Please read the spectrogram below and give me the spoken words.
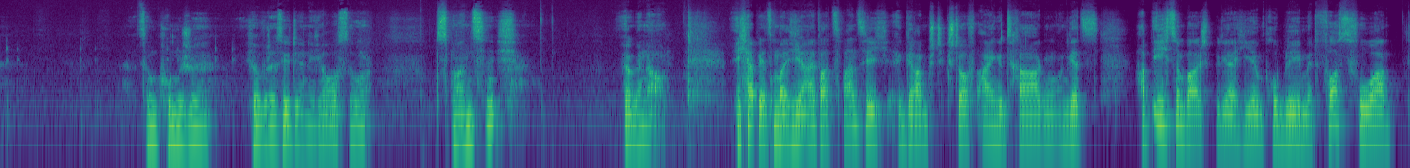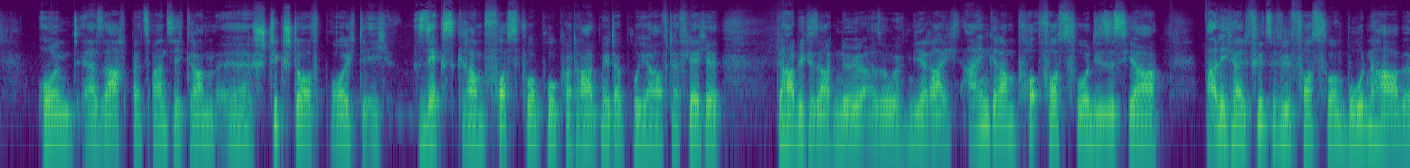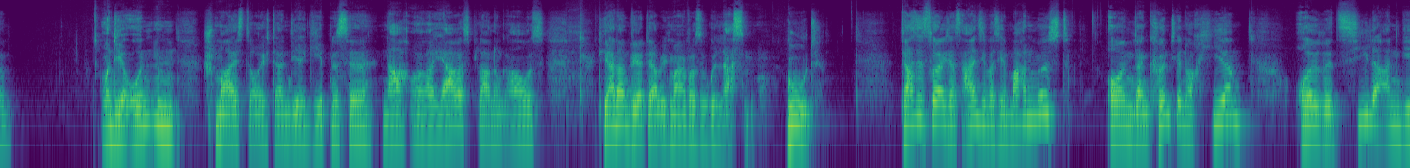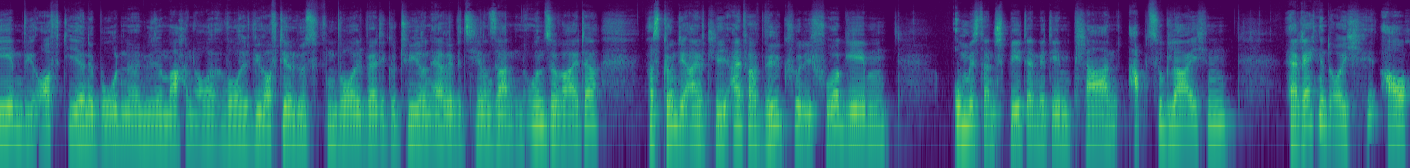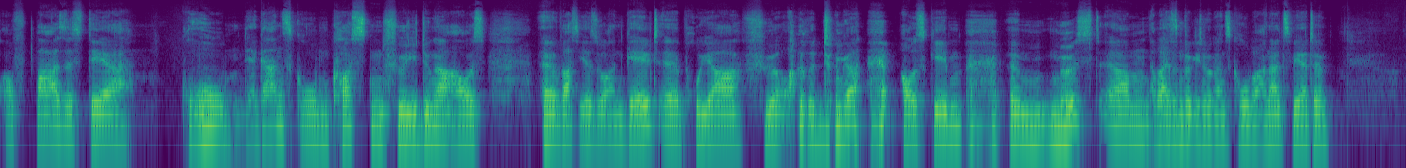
so ein komische, ich hoffe, das seht ihr nicht auch so. 20. Ja, genau. Ich habe jetzt mal hier einfach 20 Gramm Stickstoff eingetragen und jetzt habe ich zum Beispiel ja hier ein Problem mit Phosphor und er sagt, bei 20 Gramm äh, Stickstoff bräuchte ich 6 Gramm Phosphor pro Quadratmeter pro Jahr auf der Fläche. Da habe ich gesagt, nö, also mir reicht 1 Gramm Phosphor dieses Jahr, weil ich halt viel zu viel Phosphor im Boden habe. Und hier unten schmeißt ihr euch dann die Ergebnisse nach eurer Jahresplanung aus. Die anderen Werte habe ich mal einfach so gelassen. Gut, das ist so eigentlich das Einzige, was ihr machen müsst. Und dann könnt ihr noch hier eure Ziele angeben, wie oft ihr eine Bodenanalyse machen wollt, wie oft ihr lüften wollt, vertikutieren, erifizieren, sanden und so weiter. Das könnt ihr einfach willkürlich vorgeben, um es dann später mit dem Plan abzugleichen. Errechnet euch auch auf Basis der groben, der ganz groben Kosten für die Dünger aus, äh, was ihr so an Geld äh, pro Jahr für eure Dünger ausgeben ähm, müsst. Ähm, aber es sind wirklich nur ganz grobe Anhaltswerte.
